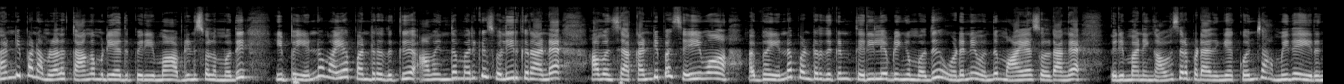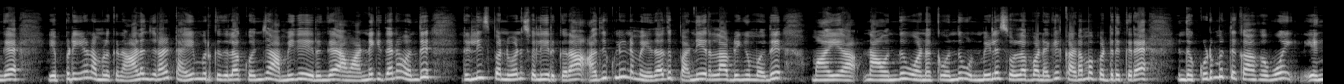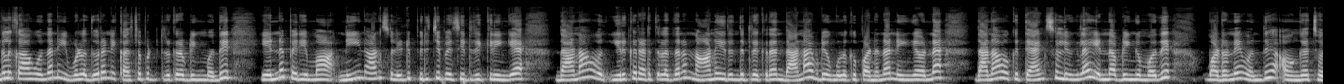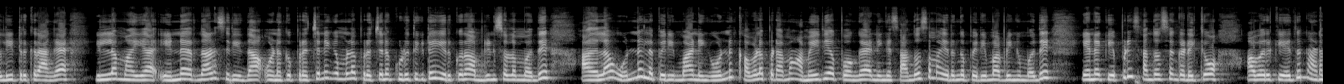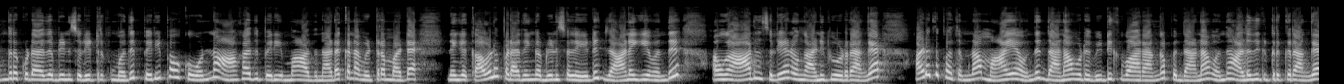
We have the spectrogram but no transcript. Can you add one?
கண்டிப்பாக நம்மளால் தாங்க முடியாது பெரியம்மா அப்படின்னு சொல்லும்போது இப்போ என்ன மாயா பண்ணுறதுக்கு அவன் இந்த மாதிரிக்கு சொல்லியிருக்கிறானே. அவன் ச கண்டிப்பாக செய்வான். இப்போ என்ன பண்ணுறதுக்குன்னு தெரியல அப்படிங்கும்போது உடனே வந்து மாயா சொல்கிறாங்க பெரியம்மா நீங்கள் அவசரப்படாதீங்க. கொஞ்சம் அமைதியாக இருங்க. எப்படியும் நம்மளுக்கு நாலஞ்சு நாள் டைம் இருக்குதுல கொஞ்சம் அமைதியாக இருங்க. அவன் அன்னைக்கு தானே வந்து ரிலீஸ் பண்ணுவேன்னு சொல்லியிருக்கிறான். அதுக்குள்ளேயும் நம்ம ஏதாவது பண்ணிடலாம். அப்படிங்கும்போது மாயா நான் வந்து உனக்கு வந்து உண்மையில் சொல்ல போனக்கு கடமைப்பட்டிருக்கிறேன். இந்த குடும்பத்துக்காகவும் எங்களுக்காகவும் தான் நீ இவ்வளோ தூரம் நீ கஷ்டப்பட்டு இருக்கிற? அப்படிங்கும்போது என்ன பெரியம்மா நீ நான் சொல்லிட்டு பிரித்து பேசிகிட்டு இருக்கிறீங்க. தனா இருக்கிற இடத்துல தானே நானும் இருந்துட்டு இருக்கிறேன். தனா இப்படி உங்களுக்கு பண்ணுனா நீங்கள் என்ன தனாவுக்கு தேங்க்ஸ் சொல்லுவீங்களா? என்ன அப்படிங்கும்போது உடனே வந்து அவங்க சொல்லிட்டு இருக்கிறாங்க. இல்லைம்மாய்யா என்ன இருந்தாலும் சரி தான் உனக்கு பிரச்சனைக்கு மேலே பிரச்சனை கொடுத்துக்கிட்டே இருக்கிறோம் அப்படின்னு சொல்லும்போது அதெல்லாம் ஒன்றும் இல்லை பெரியம்மா. நீங்கள் ஒன்றும் கவலைப்படாமல் அமைதியாக போங்க. நீங்கள் சந்தோஷமாக இருங்க பெரியம்மா அப்படிங்கும்போது எனக்கு எப்படி சந்தோஷம் கிடைக்கும்? அவருக்கு எதுவும் நடந்துடக்கூடாது அப்படின்னு சொல்லிட்டு இருக்கும்போது பெரியப்பாவுக்கு ஒன்றும் ஆகாது பெரியம்மா. அது நடக்க நான் விட்டுற மாட்டேன். நீங்கள் கவலைப்படாதீங்க அப்படின்னு சொல்லிட்டு ஜானகியை வந்து அவங்க ஆறுதல் சொல்லி அவங்க அனுப்பி விடுறாங்க. அடுத்து பார்த்தோம்னா மாயா வந்து தனாவோட வீட்டுக்கு வராங்க. இப்போ தனா வந்து அழுதுகிட்டு இருக்கிறாங்க.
